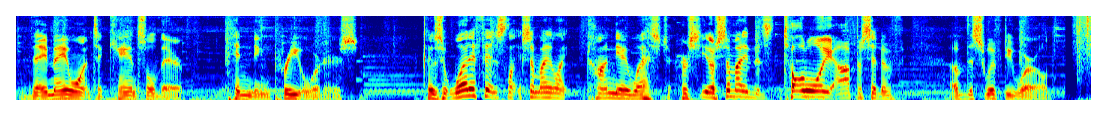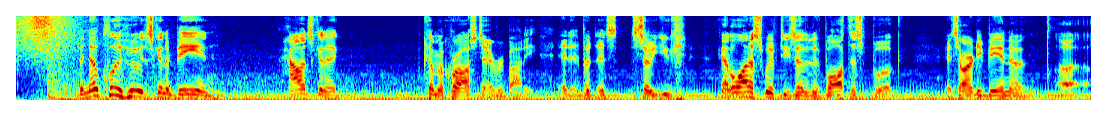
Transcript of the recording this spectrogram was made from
they may want to cancel their pending pre-orders. Because what if it's like somebody like Kanye West, or you know somebody that's totally opposite of of the Swifty world, but no clue who it's going to be and how it's going to come across to everybody. It, but it's so you got a lot of Swifties that have bought this book. It's already been a, a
